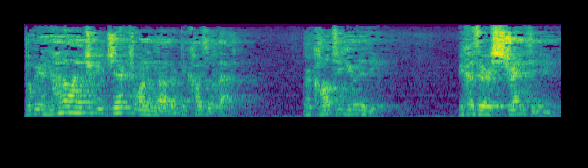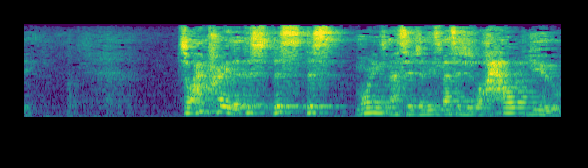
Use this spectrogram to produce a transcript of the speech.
But we are not allowed to reject one another because of that. We're called to unity because there is strength in unity. So I pray that this, this, this morning's message and these messages will help you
